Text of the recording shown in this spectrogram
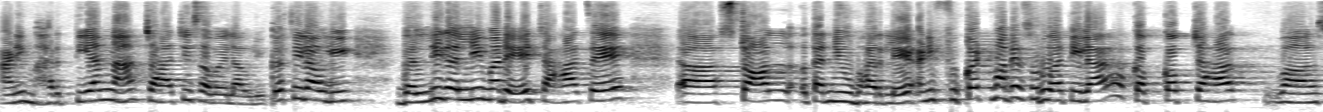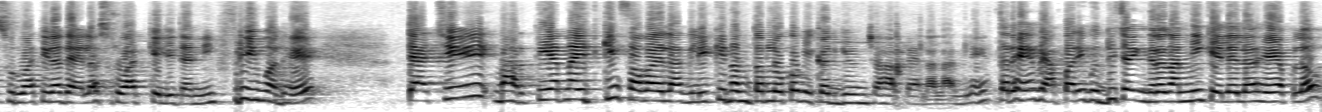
आणि भारतीयांना चहाची सवय लावली. कशी लावली? गल्ली गल्लीमध्ये चहाचे स्टॉल त्यांनी उभारले आणि फुकटमध्ये सुरुवातीला कप कप चहा सुरुवातीला द्यायला सुरुवात केली त्यांनी फ्रीमध्ये. त्याची भारतीयांना इतकी सवय लागली की नंतर लोक विकत घेऊन चहा प्यायला लागले. तर हे व्यापारी बुद्धीच्या इंग्रजांनी केलेलं हे आपलं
